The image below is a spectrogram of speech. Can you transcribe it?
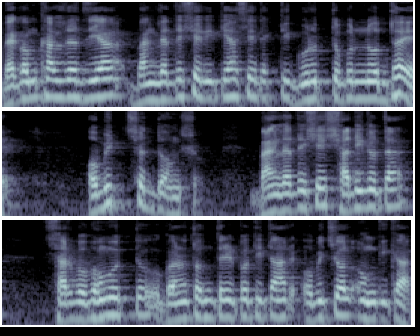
বেগম খালেদা জিয়া বাংলাদেশের ইতিহাসের একটি গুরুত্বপূর্ণ অধ্যায়ের অবিচ্ছেদ্য অংশ। বাংলাদেশের স্বাধীনতা, সার্বভৌমত্ব ও গণতন্ত্রের প্রতি তার অবিচল অঙ্গীকার,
